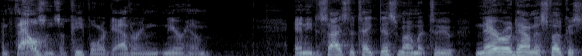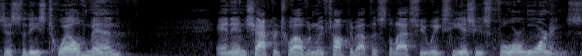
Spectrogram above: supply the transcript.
and thousands of people are gathering near him. And he decides to take this moment to narrow down his focus just to these 12 men. And in chapter 12, and we've talked about this the last few weeks, he issues four warnings,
